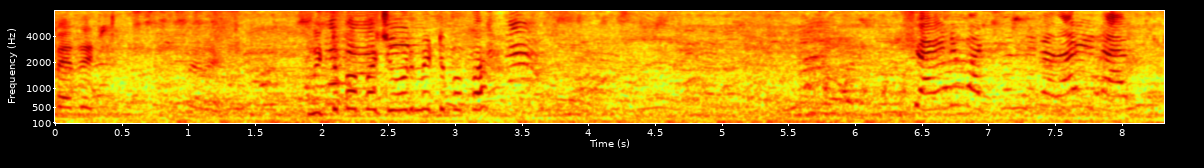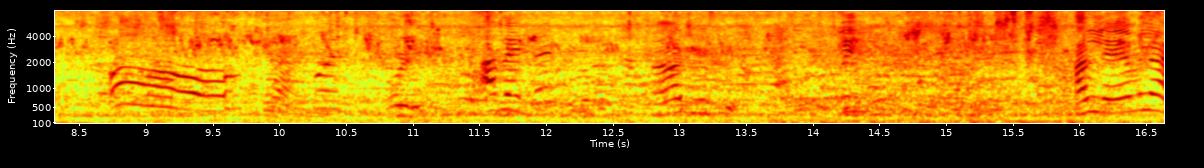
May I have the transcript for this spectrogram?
Perret Mittu పప్ప చూడు మిట్టు పప్ప షైన్ పట్టుకుంది కదా ఈ ర్యాప్ అవి చూస్తే అది లేవలే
